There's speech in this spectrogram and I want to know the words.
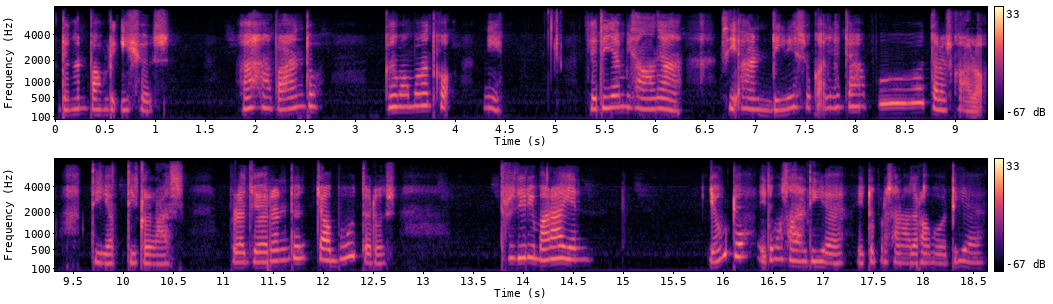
dengan public issues. Hah, apaan tuh? Gampang banget kok. Nih, jadinya misalnya si Andi ini sukanya cabut terus kalau tiap di kelas pelajaran tuh cabut terus terus dia dimarahin ya udah itu masalah dia itu personal trouble dia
